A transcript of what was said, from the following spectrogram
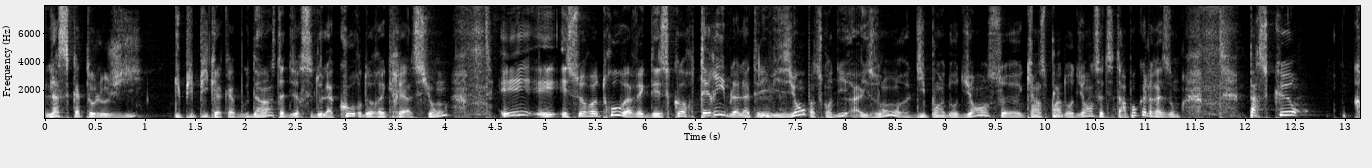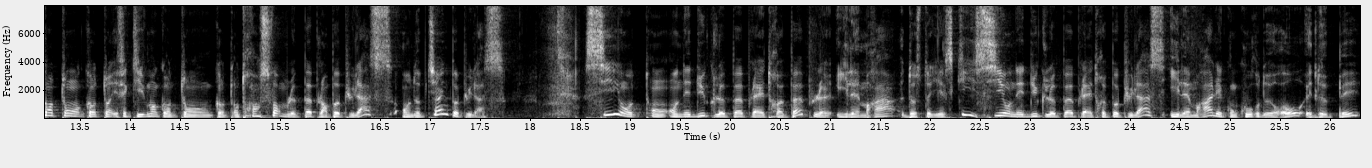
la scatologie, du pipi cacaboudin, c'est-à-dire c'est de la cour de récréation, et, se retrouve avec des scores terribles à la télévision, parce qu'on dit, ah, ils ont 10 points d'audience, 15 points d'audience, etc. Pour quelle raison? Parce que quand on, effectivement, quand on transforme le peuple en populace, on obtient une populace. Si on, éduque le peuple à être peuple, il aimera Dostoïevski. Si on éduque le peuple à être populace, il aimera les concours d'euro et de paix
